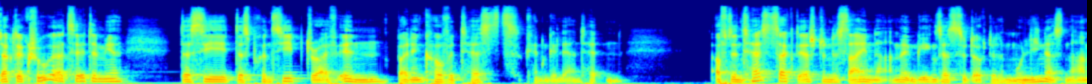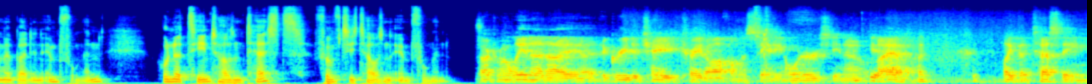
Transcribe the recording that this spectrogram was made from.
Dr. Kruger erzählte mir, dass sie das Prinzip Drive-In bei den Covid-Tests kennengelernt hätten. Auf den Tests sagte er, stünde sein Name im Gegensatz zu Dr. Molinas Name bei den Impfungen. 110.000 Tests, 50.000 Impfungen. Dr. Molina and I uh, agreed to trade trade off on the standing orders. You know, Yeah. I have like the testing.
